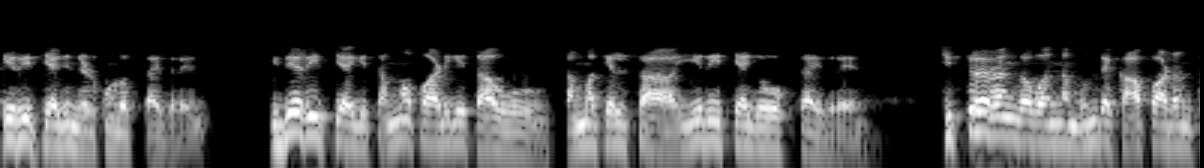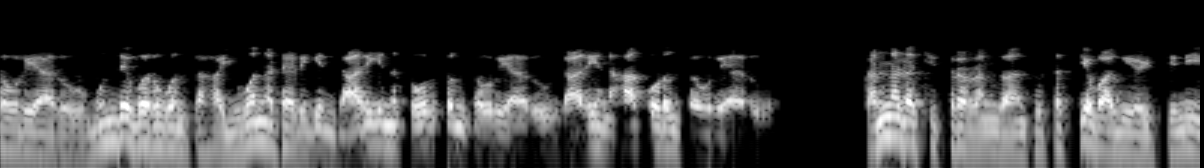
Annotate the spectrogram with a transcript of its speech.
ಈ ರೀತಿಯಾಗಿ ನಡ್ಕೊಂಡು ಹೋಗ್ತಾ ಇದ್ರೆ ಇದೇ ರೀತಿಯಾಗಿ ತಮ್ಮ ಪಾಡಿಗೆ ತಾವು ತಮ್ಮ ಕೆಲಸ ಈ ರೀತಿಯಾಗಿ ಹೋಗ್ತಾ ಇದ್ರೆ, ಚಿತ್ರರಂಗವನ್ನ ಮುಂದೆ ಕಾಪಾಡಂತವ್ರು ಯಾರು? ಮುಂದೆ ಬರುವಂತಹ ಯುವ ನಟರಿಗೆ ದಾರಿಯನ್ನು ತೋರ್ಸಂತವ್ರು ಯಾರು? ದಾರಿಯನ್ನು ಹಾಕೊಡಂತವ್ರು ಯಾರು? ಕನ್ನಡ ಚಿತ್ರರಂಗ ಅಂತೂ ಸತ್ಯವಾಗಿ ಹೇಳ್ತೀನಿ,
